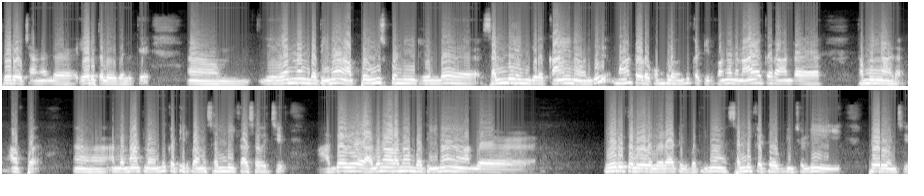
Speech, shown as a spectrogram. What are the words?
பேர் வச்சாங்க இந்த ஏறு தழுவுதலுக்கு. என்னன்னு பார்த்தீங்கன்னா அப்போ யூஸ் பண்ணிட்டு இருந்த சல்லி என்கிற காயினை வந்து மாட்டோட கொம்பில் வந்து கட்டியிருப்பாங்க. அந்த நாயக்கர் ஆண்ட தமிழ்நாடு அப்போ அந்த மாட்டில் வந்து கட்டியிருப்பாங்க சல்லி காசை வச்சு. அதை அதனால தான் பார்த்தீங்கன்னா அந்த ஏறு தழுவுதல் விளையாட்டுக்கு பார்த்தீங்கன்னா சல்லிக்கட்டு அப்படின்னு சொல்லி பேர் வந்துச்சு.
